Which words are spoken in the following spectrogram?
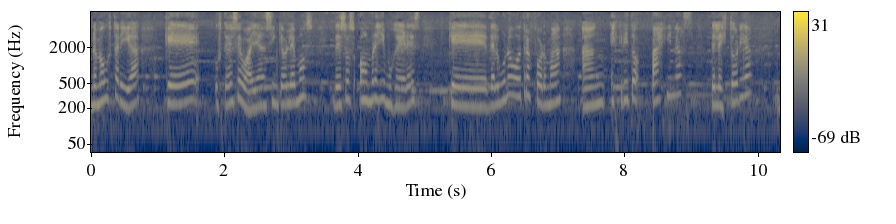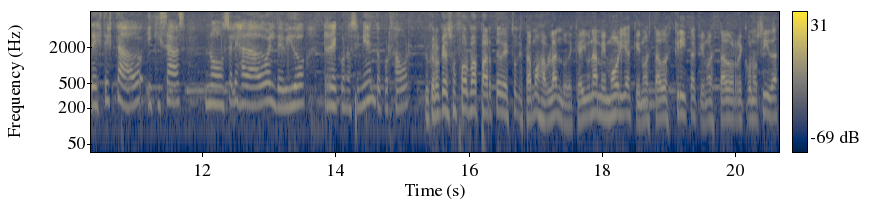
no me gustaría que ustedes se vayan sin que hablemos de esos hombres y mujeres que de alguna u otra forma han escrito páginas de la historia de este Estado y quizás no se les ha dado el debido reconocimiento, por favor. Yo creo que eso forma parte de esto que estamos hablando, de que hay una memoria que no ha estado escrita, que no ha estado reconocida,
